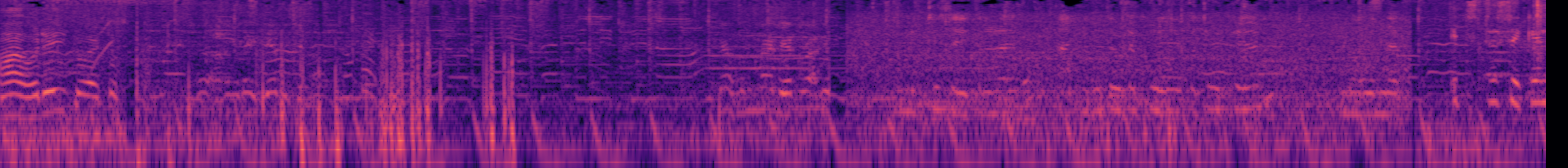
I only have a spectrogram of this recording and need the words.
হ্যাঁ ওটাই তো একটু It's the second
